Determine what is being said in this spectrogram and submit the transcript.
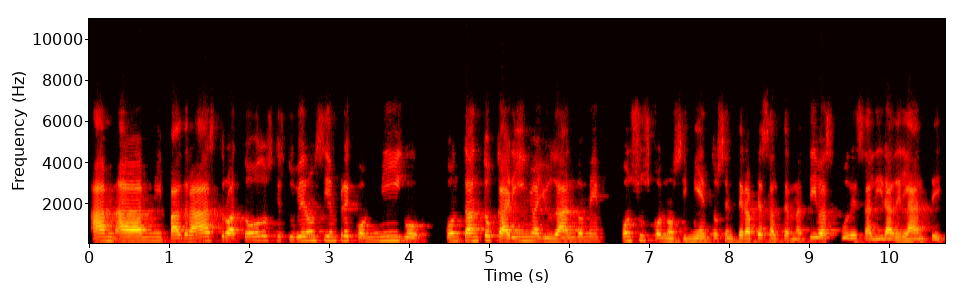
a, a mi padrastro, a todos que estuvieron siempre conmigo, con tanto cariño ayudándome, con sus conocimientos en terapias alternativas, pude salir adelante.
